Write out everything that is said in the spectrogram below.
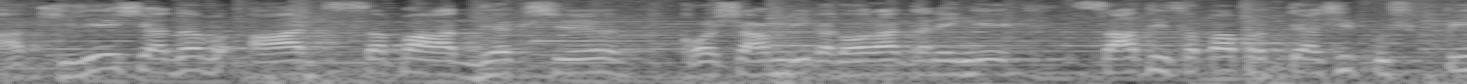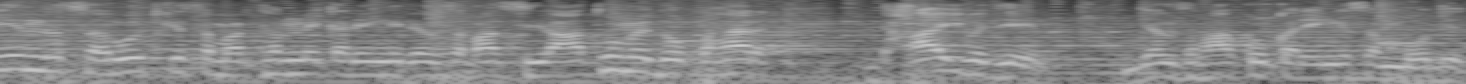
अखिलेश यादव आज सपा अध्यक्ष, कौशाम्बी का दौरा करेंगे। साथ ही सपा प्रत्याशी पुष्पेंद्र सरोज के समर्थन में करेंगे जनसभा। सिराथू में दोपहर ढाई बजे जनसभा को करेंगे संबोधित।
